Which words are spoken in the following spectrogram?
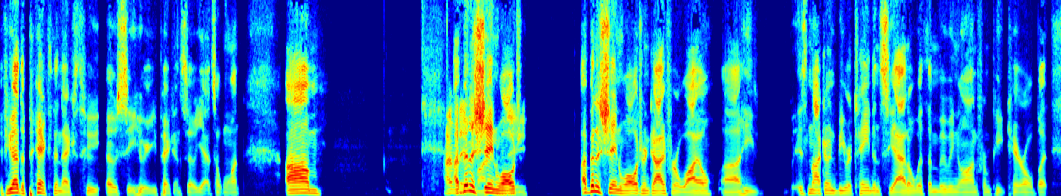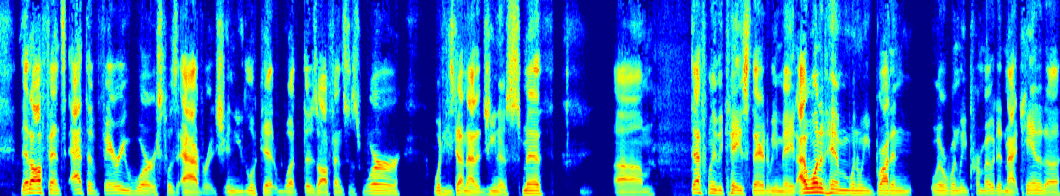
If you had to pick the next two OC, who are you picking? So yeah, it's a one. Um, I've been a Shane Waldron. I've been a Shane Waldron guy for a while. Uh, he is not going to be retained in Seattle with them moving on from Pete Carroll, but that offense at the very worst was average. And you look at what those offenses were, what he's gotten out of Geno Smith. Um, definitely the case there to be made. I wanted him when we brought in or when we promoted Matt Canada.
